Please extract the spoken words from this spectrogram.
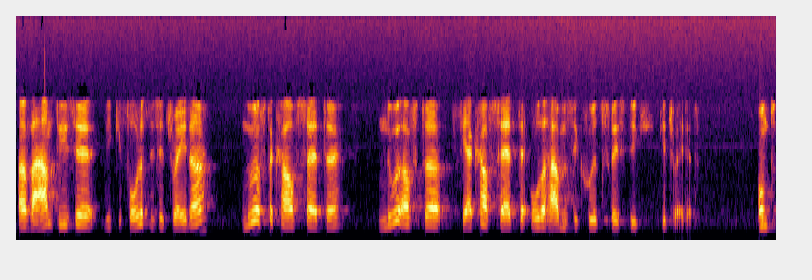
waren diese Wikifolios, diese Trader, nur auf der Kaufseite, nur auf der Verkaufsseite oder haben sie kurzfristig getradet. Und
